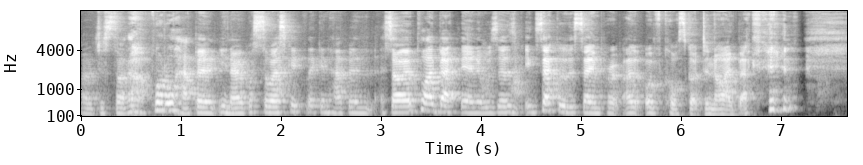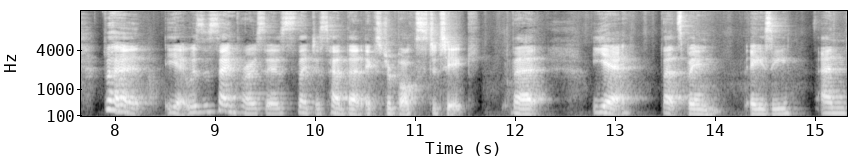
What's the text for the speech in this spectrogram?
I just thought, oh, what'll happen? You know, what's the worst that can happen? So I applied back then. It was exactly the same. Pro- I, of course, got denied back then. but yeah, it was the same process. They just had that extra box to tick. But yeah, that's been easy. And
